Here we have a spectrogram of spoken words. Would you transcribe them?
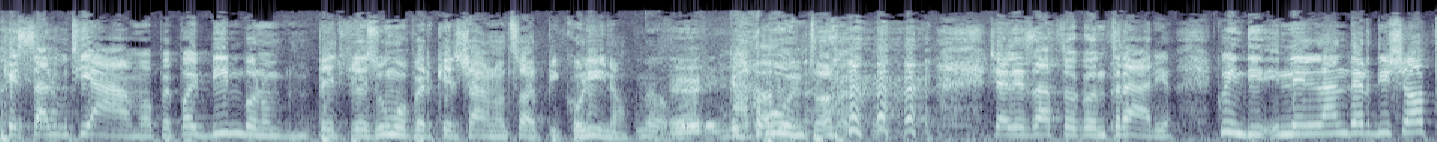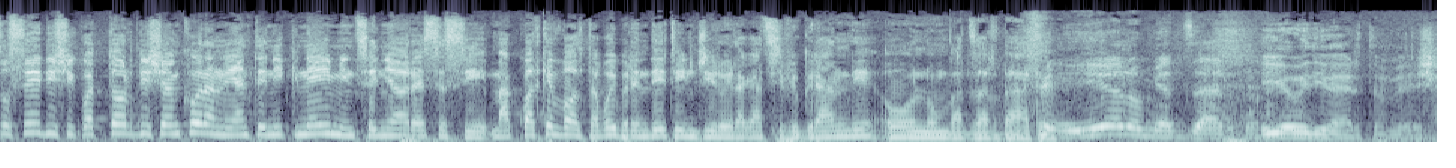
Che salutiamo. Per poi bimbo non per- presumo perché c'ha, non so, è piccolino. No, Eh. Appunto, c'è l'esatto contrario. Quindi nell'under 18, 16, 14 ancora niente nickname in signores sì, ma qualche volta voi prendete in giro i ragazzi più grandi o non vazzardate? Io non mi azzardo. Io mi diverto invece.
